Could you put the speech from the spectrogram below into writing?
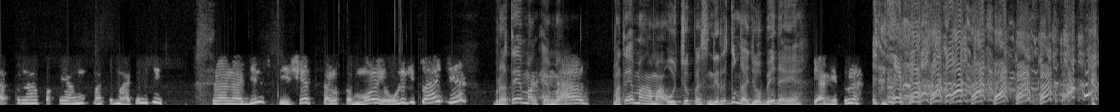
nggak pernah pakai yang macam-macam sih. Celana jeans, t-shirt kalau ke mall ya udah gitu aja. Berarti emang Terkenal. emang berarti emang sama Ucupnya sendiri tuh nggak jauh beda ya? Ya gitulah.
